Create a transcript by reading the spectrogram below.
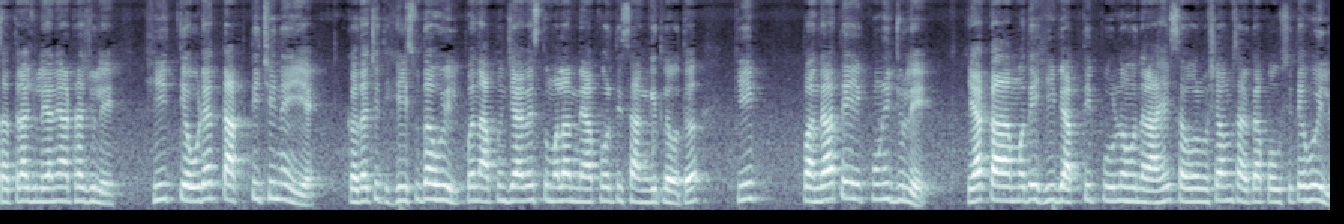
सतरा जुलै आणि अठरा जुलै ही तेवढ्या ताकदीची नाही आहे कदाचित हे सुद्धा होईल पण आपण ज्यावेळेस तुम्हाला मॅपवरती सांगितलं होतं की पंधरा ते एकोणीस जुलै या काळामध्ये ही व्याप्ती पूर्ण होणार आहे सारखा पाऊस इथे होईल.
